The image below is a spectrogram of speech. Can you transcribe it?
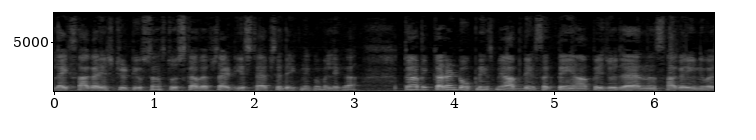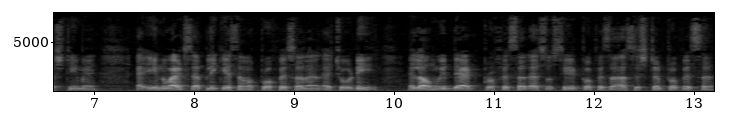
लाइक सागर इंस्टीट्यूशन तो उसका वेबसाइट इस टाइप से देखने को मिलेगा। तो यहाँ पे करंट ओपनिंग्स में आप देख सकते हैं यहाँ पे जो दयानंद सागर यूनिवर्सिटी में invites application of professor and H O D along with that professor associate professor assistant professor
